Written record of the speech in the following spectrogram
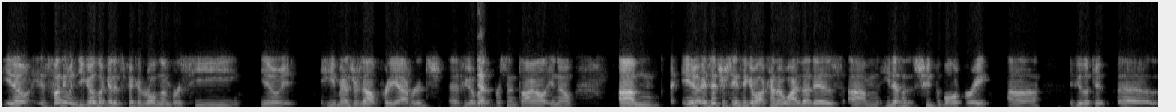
you know, it's funny when you go look at his pick and roll numbers. He, you know, he measures out pretty average if you go by the percentile. You know, um, you know, it's interesting to think about kind of why that is. Um, he doesn't shoot the ball great. Uh, if you look at uh,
